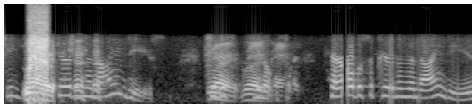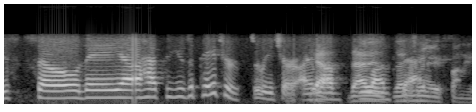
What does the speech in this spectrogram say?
she Right. in the 90s. She Right, just, right, you know, right. Carol disappeared in the 90s, so they uh, had to use a pager to reach her. I yeah, love that is loved that's that. very funny.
